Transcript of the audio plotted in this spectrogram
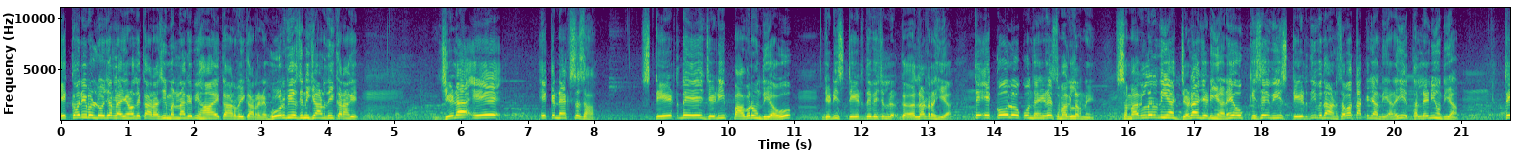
ਇੱਕ ਵਾਰੀ ਬਲਡੋਜ਼ਰ ਲੈ ਜਾਣ ਉਹਦੇ ਘਰ, ਅਸੀਂ ਮੰਨਾਂਗੇ ਵੀ ਹਾਂ, ਇਹ ਕਾਰਵਾਈ ਕਰ ਰਹੇ ਨੇ। ਹੋਰ ਵੀ ਅਸੀਂ ਨਹੀਂ ਜਾਣਦੀ ਕਰਾਂਗੇ? ਜਿਹੜਾ ਇਹ ਇੱਕ ਨੈਕਸਸ ਆ ਸਟੇਟ ਦੇ ਜਿਹੜੀ ਪਾਵਰ ਹੁੰਦੀ ਆ ਉਹ, ਜਿਹੜੀ ਸਟੇਟ ਦੇ ਵਿੱਚ ਲ- ਲੜ ਰਹੀ ਆ, ਤੇ ਇੱਕ ਉਹ ਲੋਕ ਹੁੰਦੇ ਨੇ ਜਿਹੜੇ ਸਮਗਲਰ ਨੇ। ਸਮਗਲਰ ਦੀਆਂ ਜੜ੍ਹਾਂ ਜਿਹੜੀਆਂ ਨੇ, ਉਹ ਕਿਸੇ ਵੀ ਸਟੇਟ ਦੀ ਵਿਧਾਨ ਸਭਾ ਤੱਕ ਜਾਂਦੀਆਂ ਨੇ ਜੀ, ਥੱਲੇ ਨਹੀਂ ਹੁੰਦੀਆਂ। ਤੇ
